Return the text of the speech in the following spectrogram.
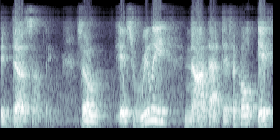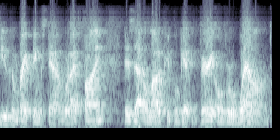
it does something? So it's really not that difficult if you can break things down. What I find is that a lot of people get very overwhelmed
